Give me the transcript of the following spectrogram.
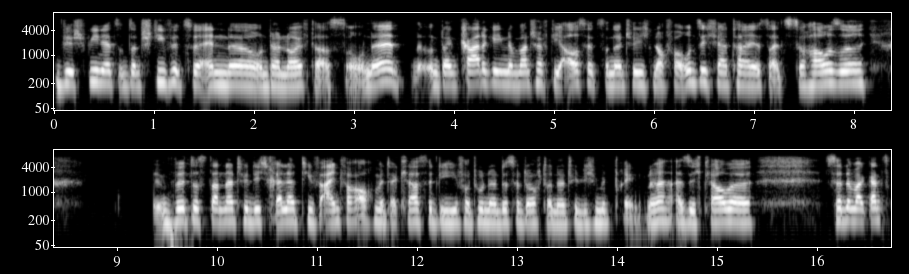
wir spielen jetzt unseren Stiefel zu Ende und dann läuft das so, ne? Und dann gerade gegen eine Mannschaft, die aussetzt und natürlich noch verunsicherter ist als zu Hause, wird es dann natürlich relativ einfach auch mit der Klasse, die Fortuna Düsseldorf dann natürlich mitbringt. Ne? Also ich glaube, es hat immer ganz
